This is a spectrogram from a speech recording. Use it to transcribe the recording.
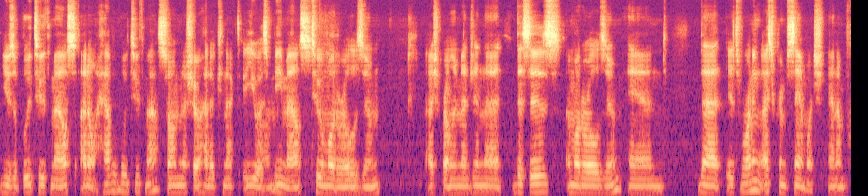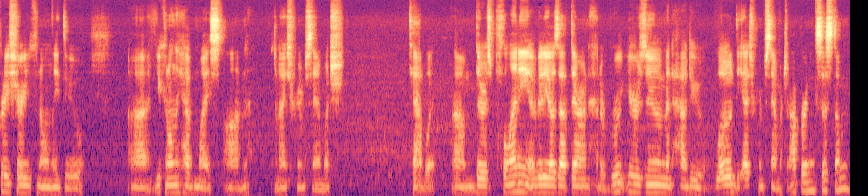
use a Bluetooth mouse. I don't have a Bluetooth mouse, so I'm going to show how to connect a USB mouse to a Motorola Xoom. I should probably mention that this is a Motorola Xoom and that it's running Ice Cream Sandwich and I'm pretty sure you can only do uh, you can only have mice on an Ice Cream Sandwich tablet. Um, there's plenty of videos out there on how to root your Xoom and how to load the Ice Cream Sandwich operating system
